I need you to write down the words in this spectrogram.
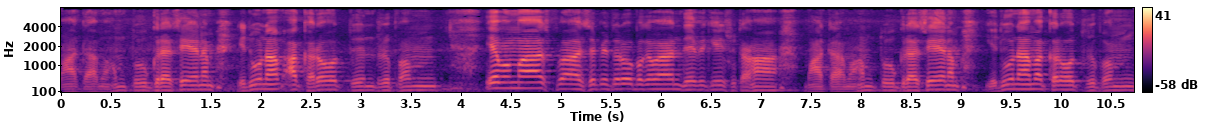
मातामहं तु ग्रसेनं यदूनाम् अकरोत् नृपम् यममास्पाशपितरो भगवान् देविकी सुतः। मातामहं तु ग्रसेनं, यदूनाम करोत्सृपम्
